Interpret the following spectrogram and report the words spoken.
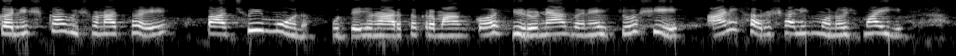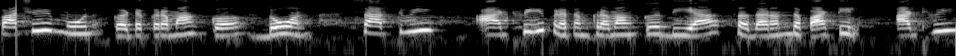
कनिष्का विश्वनाथ थळे. पाचवी मून उत्तेजनार्थ क्रमांक हिरण्या गणेश जोशी आणि हर्षाली मनोज माळी. पाचवी मून गट क्रमांक दोन. सातवी आठवी प्रथम क्रमांक दिया सदानंद पाटील. आठवी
